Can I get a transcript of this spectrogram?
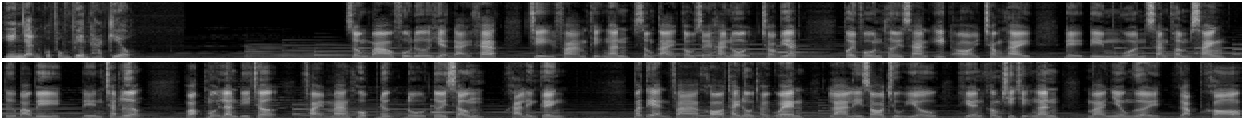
Ghi nhận của phóng viên Hà Kiều. Giống bao phụ nữ hiện đại khác, chị Phạm Thị Ngân sống tại Cầu Giấy Hà Nội cho biết, với vốn thời gian ít ỏi trong ngày để tìm nguồn sản phẩm xanh từ bao bì đến chất lượng, hoặc mỗi lần đi chợ phải mang hộp đựng đồ tươi sống, khá lỉnh kỉnh. Bất tiện và khó thay đổi thói quen là lý do chủ yếu khiến không chỉ chị Ngân mà nhiều người gặp khó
